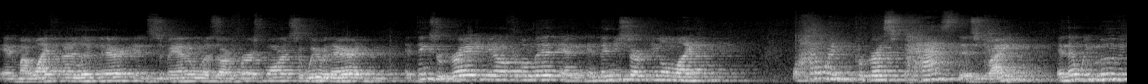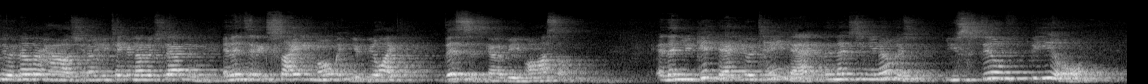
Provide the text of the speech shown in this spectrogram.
And my wife and I lived there, and Savannah was our firstborn, so we were there, and, and things were great, you know, for a little bit. And, and then you start feeling like, well, how do I progress past this, right? And then we move into another house, you know, you take another step, and, and it's an exciting moment. You feel like this is going to be awesome. And then you get that, you attain that, and the next thing you know is you still feel,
